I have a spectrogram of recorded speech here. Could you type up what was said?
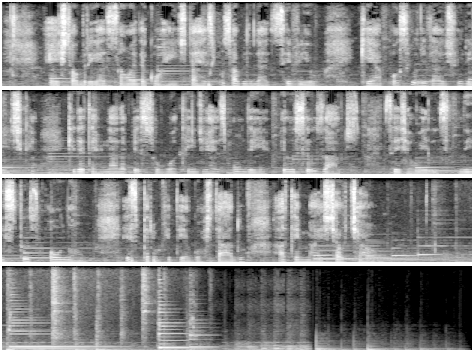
Esta obrigação é decorrente da responsabilidade civil, que é a possibilidade jurídica que determinada pessoa tem de responder pelos seus atos, sejam eles lícitos ou não. Espero que tenha gostado. Até mais. Tchau, tchau.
